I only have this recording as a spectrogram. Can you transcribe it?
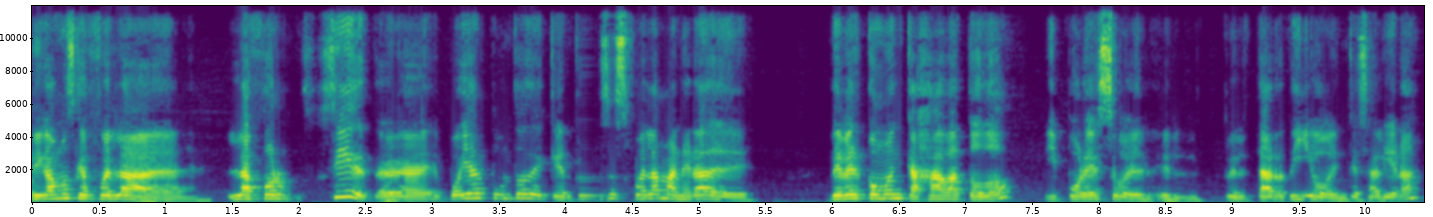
digamos que fue la, la forma, sí, eh, voy al punto de que entonces fue la manera de, ver cómo encajaba todo y por eso el, tardío en que saliera.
